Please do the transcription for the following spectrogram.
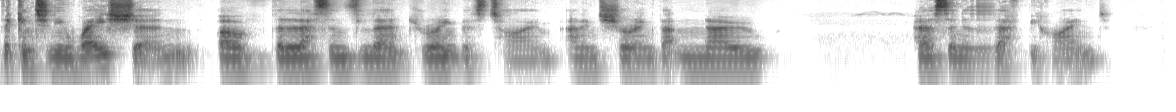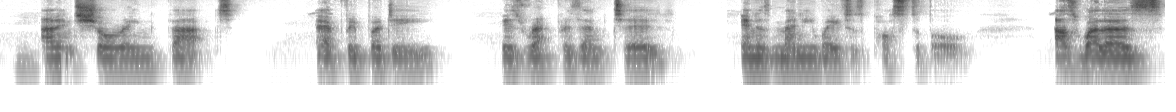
the continuation of the lessons learned during this time and ensuring that no person is left behind mm. and ensuring that everybody is represented in as many ways as possible, as well as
